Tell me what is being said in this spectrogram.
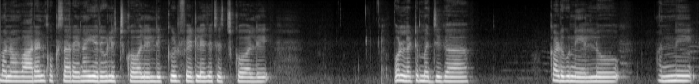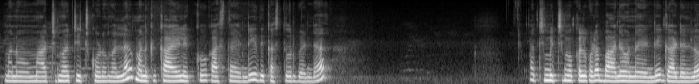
మనం వారానికి ఒకసారైనా ఎరువులు ఇచ్చుకోవాలి లిక్విడ్ ఫెర్టిలైజర్స్ ఇచ్చుకోవాలి. పుల్లటి మజ్జిగ కడుగు నీళ్ళు అన్నీ మనం మార్చి మార్చి ఇచ్చుకోవడం వల్ల మనకి కాయలు ఎక్కువ కాస్తాయండి. ఇది కస్తూరి బెండ. పచ్చిమిర్చి మొక్కలు కూడా బాగానే ఉన్నాయండి గార్డెన్లో.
